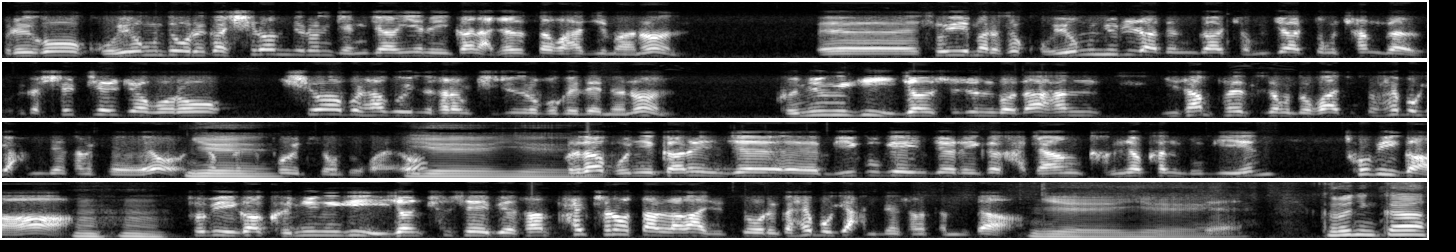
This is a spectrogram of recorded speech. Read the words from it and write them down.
그리고 고용도 그러니까 실업률은 굉장히 그러니까 낮아졌다고 하지만은 에, 소위 말해서 고용률이라든가 경제활동 참가율, 그러니까 실질적으로 취업을 하고 있는 사람 기준으로 보게 되면은 금융위기 이전 수준보다 한 2, 3% 정도가 아직도 회복이 안 된 상태예요. 예. 3%포인트 정도가요. 예, 예. 그러다 보니까는 이제 미국의 이제 그러니까 가장 강력한 무기인 소비가 음흠. 소비가 금융위기 이전 추세에 비해서 한 8천억 달러가 아직도 그러니까 회복이 안 된 상태입니다. 예, 예. 예. 그러니까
